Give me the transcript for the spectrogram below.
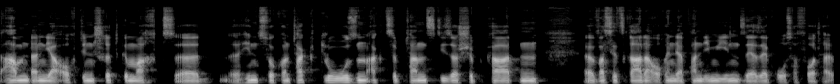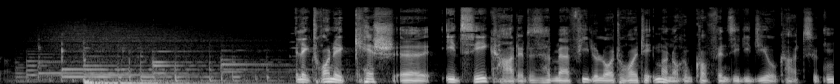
haben dann ja auch den Schritt gemacht äh, hin zur kontaktlosen Akzeptanz dieser Chipkarten, äh, was jetzt gerade auch in der Pandemie ein sehr, sehr großer Vorteil war. Electronic Cash äh, EC-Karte, das haben ja viele Leute heute immer noch im Kopf, wenn sie die Geocard zücken.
